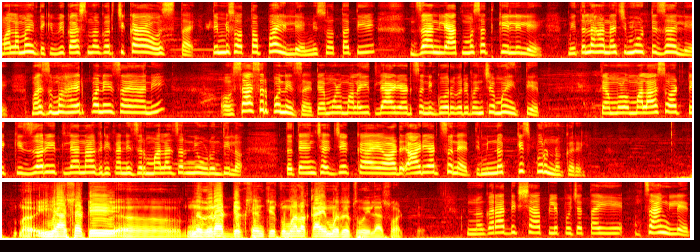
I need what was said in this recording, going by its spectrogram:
मला माहिती आहे की विकासनगरची काय अवस्था आहे ते मी स्वतः पाहिले आहे. मी स्वतः ती जाणली आत्मसात केलेली आहे. मी तर लहानाची मोठी झाली आहे. माझं माहेर पण आहे आणि अ, सासर पण आहे. त्यामुळे मला इथल्या अडीअडचणी गोरगरिबांच्या माहिती आहेत. त्यामुळं मला असं वाटतं की जर इथल्या नागरिकांनी जर मला जर निवडून दिलं तर त्यांच्या जे काय अड अडीअडचणी आहेत ते मी नक्कीच पूर्ण करेल. मग यासाठी अ, नगराध्यक्षांची तुम्हाला काय मदत होईल असं वाटतं नगराध्यक्ष आपले पूजाताई चांगले आहेत.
